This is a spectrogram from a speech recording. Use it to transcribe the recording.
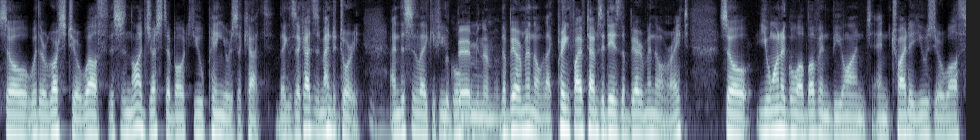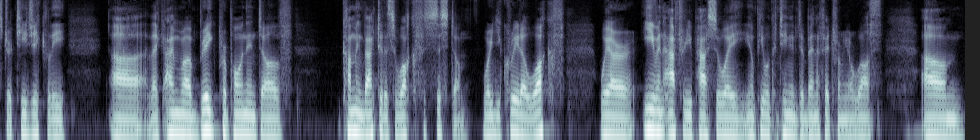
So, with regards to your wealth, this is not just about you paying your zakat. Like zakat is mandatory, and this is like if you The go bare minimum. the bare minimum. Like praying five times a day is the bare minimum, right? So you want to go above and beyond and try to use your wealth strategically. Uh, like I'm a big proponent of coming back to this waqf system where you create a waqf where even after you pass away, you know people continue to benefit from your wealth. Um,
